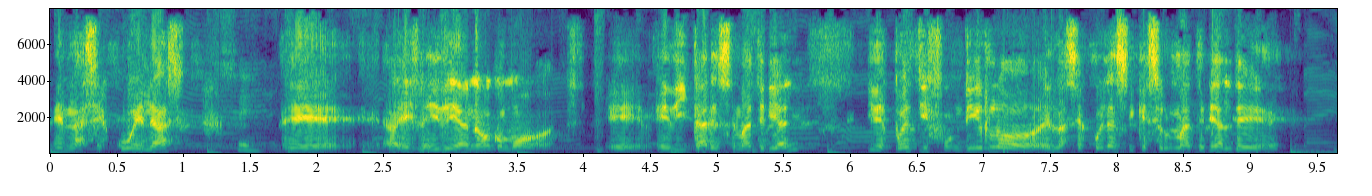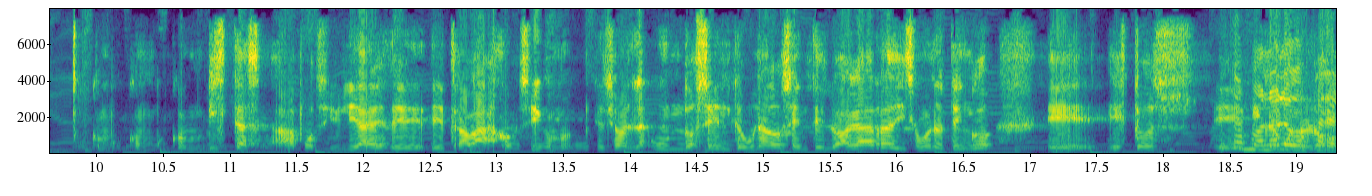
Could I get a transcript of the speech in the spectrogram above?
en las escuelas. es la idea, ¿no? Como editar ese material y después difundirlo en las escuelas y que sea un material de, con, vistas a posibilidades de, trabajo, ¿sí? como un docente o una docente lo agarra y dice, bueno, tengo eh, estos, eh, monólogos, para,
